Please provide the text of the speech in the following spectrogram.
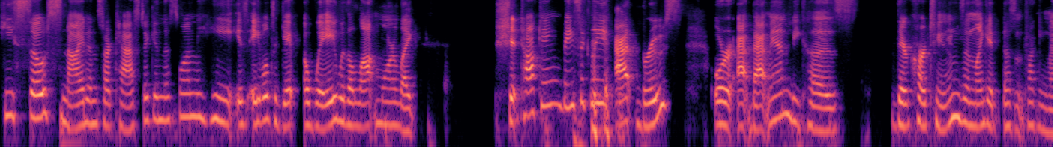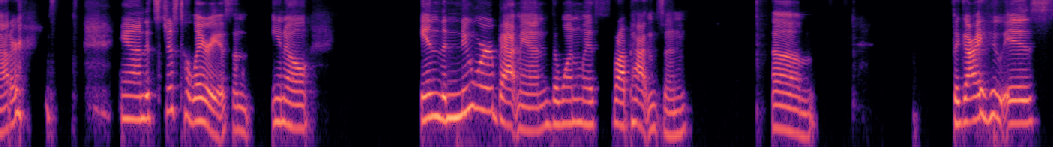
he's so snide and sarcastic in this one. He is able to get away with a lot more like shit talking basically at Bruce or at Batman because they're cartoons and like it doesn't fucking matter. and it's just hilarious. And you know, in the newer Batman, the one with Rob Pattinson, um, the guy who is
